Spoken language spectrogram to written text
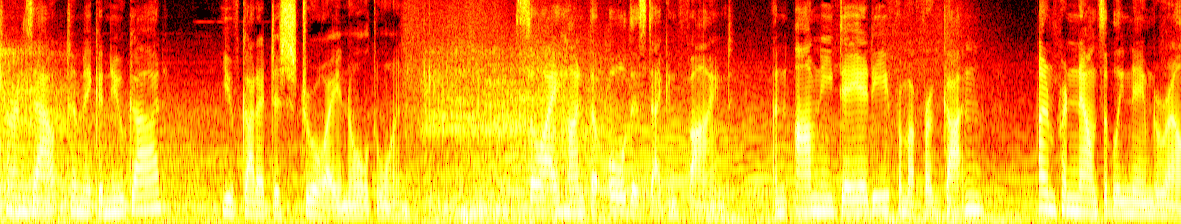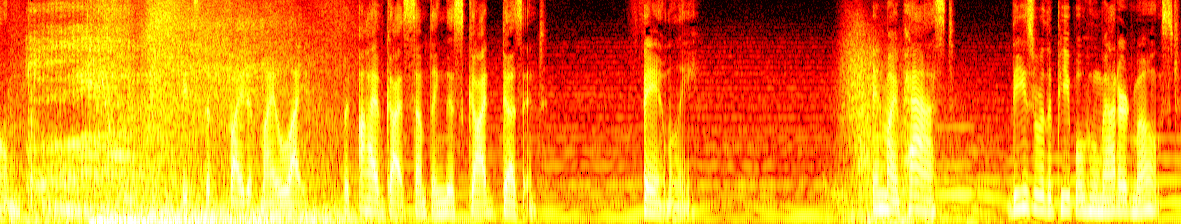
Turns out, to make a new god, you've got to destroy an old one. So I hunt the oldest I can find an omni deity from a forgotten, unpronounceably named realm. It's the fight of my life, but I've got something this god doesn't family. In my past, these were the people who mattered most.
